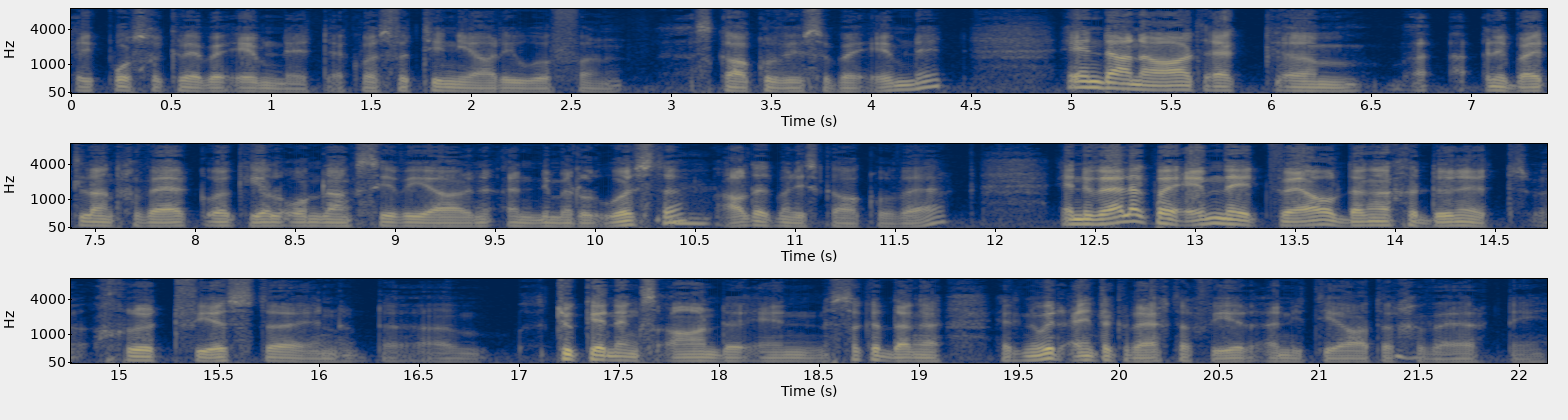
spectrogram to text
die pos gekry by Mnet. Ek was vir 10 jaar die hoof van skakelwese by Mnet. En daarna het ek um, in die buiteland gewerk ook heel onlangs 7 jaar in, in die Midde-Ooste. Mm. altyd met die skakelwerk. En hoewel ek by Mnet wel dinge gedoen het groot feeste en um, toekenningsaande en sulke dinge het ek nooit eintlik regtig weer in die teater gewerk nie.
